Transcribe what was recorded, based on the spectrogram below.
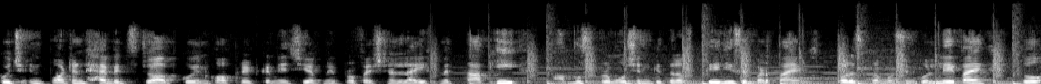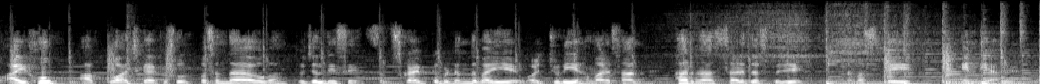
कुछ इंपॉर्टेंट हैबिट्स जो आपको इनकॉपरेट करनी चाहिए अपने प्रोफेशनल लाइफ में ताकि आप उस प्रमोशन की तरफ़ तेज़ी से बढ़ पाए और उस प्रमोशन को ले पाए। तो आई होप आपको आज का एपिसोड पसंद आया होगा। तो जल्दी से सब्सक्राइब का बटन दबाइए और जुड़िए हमारे साथ हर रात साढ़े बजे। नमस्ते इंडिया में।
